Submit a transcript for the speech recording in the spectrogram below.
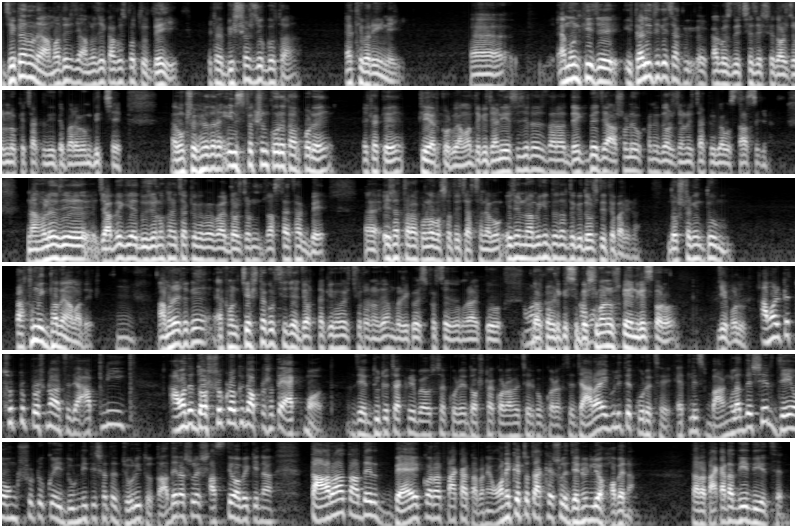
যে কারণে আমাদের যে আমরা যে কাগজপত্র দেই এটার বিশ্বাসযোগ্যতা একেবারেই নেই। আহ, এমনকি যে ইটালি থেকে চাকরি কাগজ দিচ্ছে যে সে দশজন লোককে চাকরি দিতে পারে এবং দিচ্ছে। এবং সেখানে তারা ইন্সপেকশন করে তারপরে এটাকে ক্লিয়ার করবে। আমাদেরকে জানিয়েছে যেটা তারা দেখবে যে আসলে ওখানে দশজনের চাকরির ব্যবস্থা আছে কিনা। না হলে যে যাবে গিয়ে দুজন ওখানে চাকরি পাবে আর দশজন রাস্তায় থাকবে এটা তারা কোনো অবস্থাতেই চাচ্ছে না এবং এই জন্য আমি কিন্তু তাদেরকে দোষ দিতে পারি না। দোষটা কিন্তু প্রাথমিকভাবে আমাদের। আমরা এটাকে এখন চেষ্টা করছি যে জটটা কীভাবে ছোটানো যায় আমরা রিকোয়েস্ট করছি তোমরা একটু দরকার হলে কিছু বেশি মানুষকে এনগেজ করো। জি বলুন। আমার একটা ছোট্ট প্রশ্ন আছে যে আপনি আমাদের দর্শকরাও কিন্তু আপনার সাথে একমত যে দুটো চাকরির ব্যবস্থা করে দশটা করা হয়েছে, এরকম করা হয়েছে। যারা এগুলিতে করেছে অ্যাটলিস্ট বাংলাদেশের যে অংশটুকু এই দুর্নীতির সাথে জড়িত, তাদের আসলে শাস্তি হবে কিনা, তারা তাদের ব্যয় করা টাকাটা মানে অনেকের তো চাকরি আসলে জেনুইনলি হবে না। তারা টাকাটা দিয়ে দিয়েছেন,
